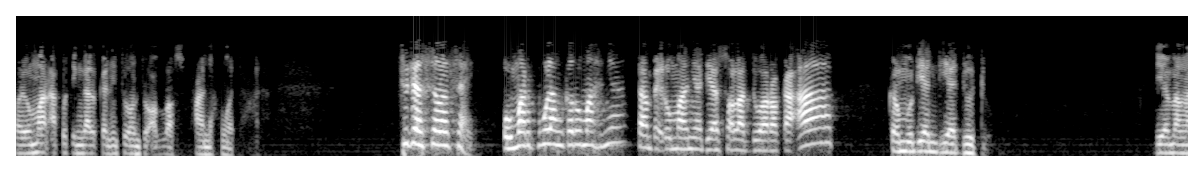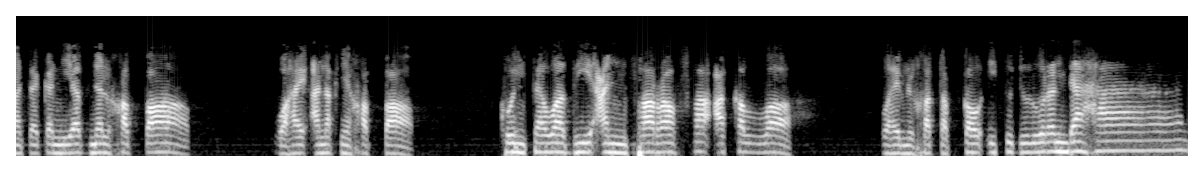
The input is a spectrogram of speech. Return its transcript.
Wahai Umar, aku tinggalkan itu untuk Allah subhanahu wa ta'ala. Sudah selesai. Umar pulang ke rumahnya. Sampai rumahnya dia sholat dua rakaat. Kemudian dia duduk. Dia mengatakan, Ya ibnal khattab. Wahai anaknya khattab kunta wadi'an farafa'akallah. Wahai Ibn Khattab, kau itu dulu rendahan.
